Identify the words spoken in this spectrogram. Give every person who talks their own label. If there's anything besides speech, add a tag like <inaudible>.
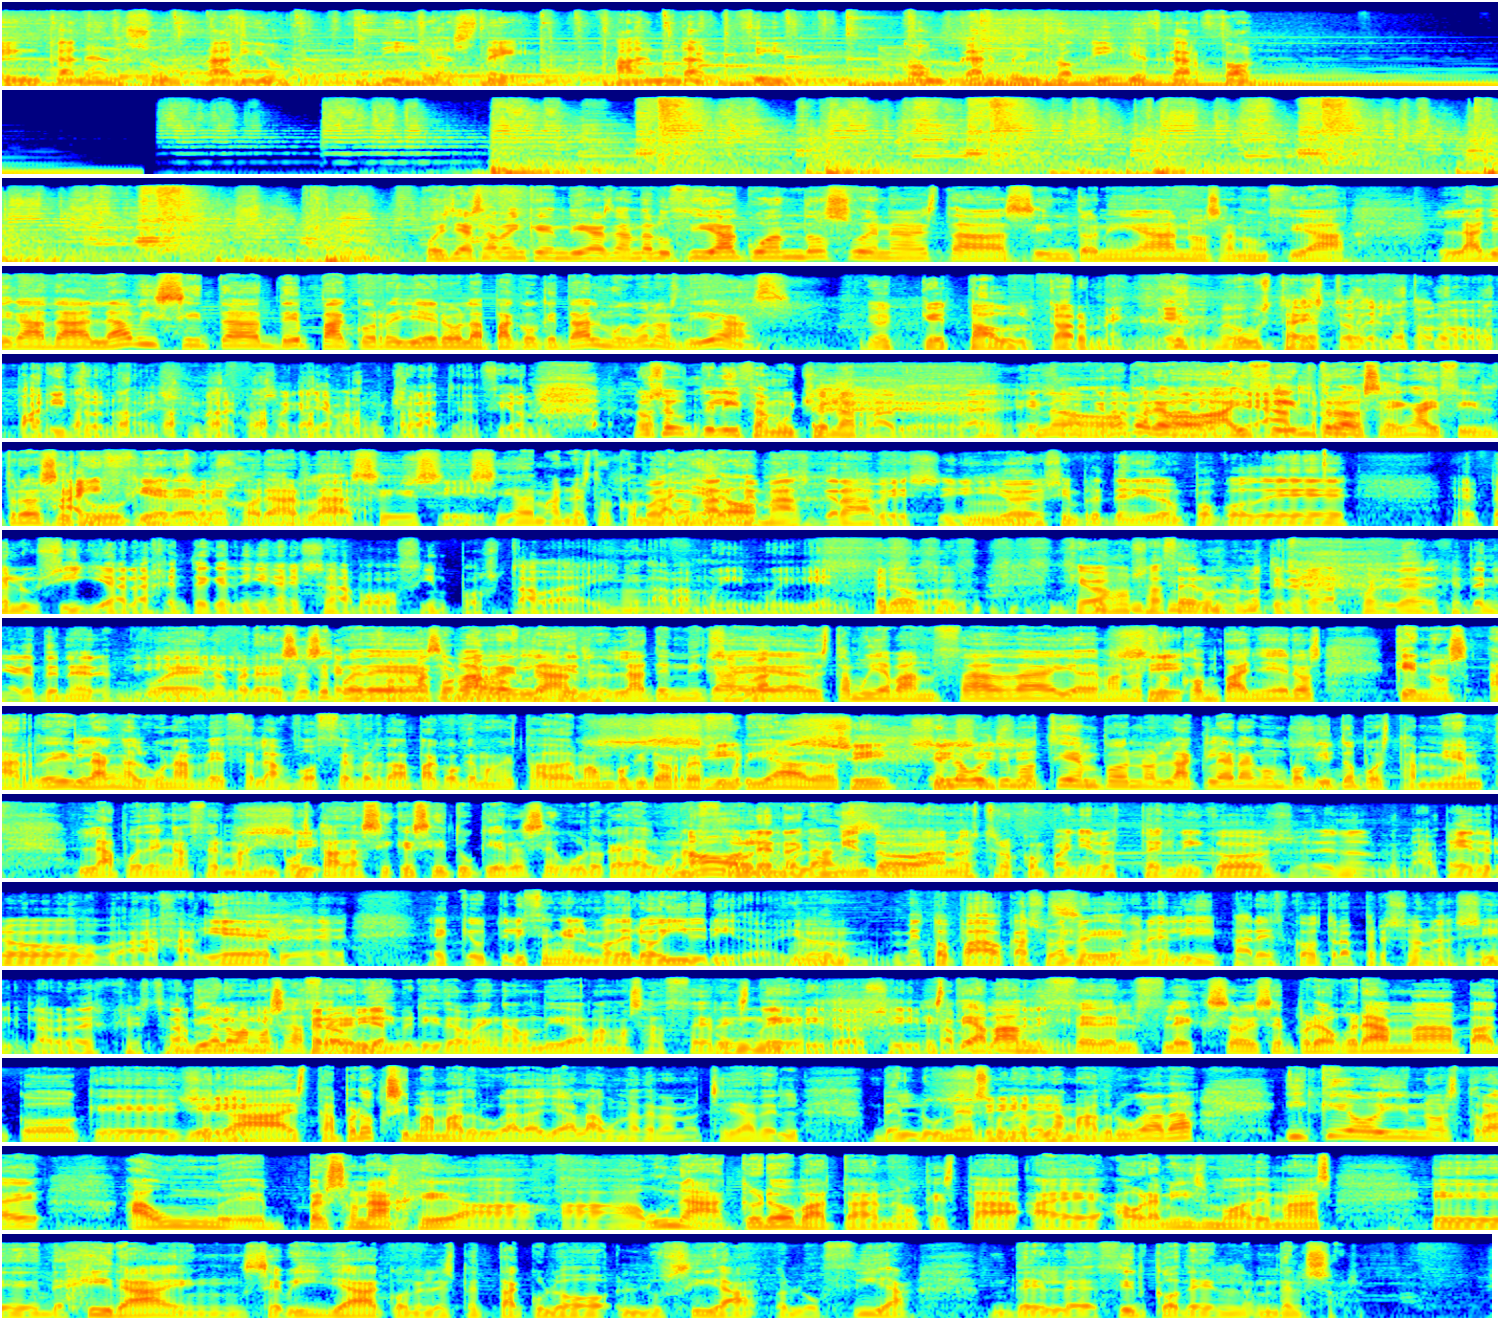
Speaker 1: En Canal Sur Radio, Días de Andalucía, con Carmen Rodríguez Garzón.
Speaker 2: Pues ya saben que en Días de Andalucía, cuando suena esta sintonía, nos anuncia la llegada, la visita de Paco Reyero. La Paco, ¿qué tal? Muy buenos días.
Speaker 3: ¿Qué tal, Carmen? me gusta esto del tono parítono, es una cosa que llama mucho la atención. No se utiliza mucho en la radio, ¿verdad?
Speaker 2: no, pero hay filtros, ¿eh? Hay filtros si tú quieres mejorarla. Sí, sí, sí, Además, nuestros compañeros.
Speaker 3: Puedo darme más graves. Yo mm. siempre he tenido un poco de eh, pelusilla, la gente que tenía esa voz impostada y quedaba muy, muy bien. Pero, eh, ¿qué vamos a hacer? Uno no tiene las cualidades que tenía que tener.
Speaker 2: bueno, pero eso se, puede, se va a arreglar. La técnica está muy avanzada y además nuestros compañeros que nos arreglan algunas veces las voces, ¿verdad, Paco? Que hemos estado además un poquito resfriados. en los últimos tiempos nos la aclaran un poquito, pues también la pueden hacer más impostada. Así que si tú quieres, seguro que hay alguna
Speaker 3: No, le recomiendo a nuestros compañeros técnicos, eh, Pedro, a Javier, eh, eh, que utilicen el modelo híbrido. Yo mm. me he topado casualmente con él y parezco otra persona. Sí, mm. la verdad es que está
Speaker 2: Un día lo vamos a hacer híbrido, venga, un día vamos a hacer este, este avance del Flexo, ese programa, Paco, que llega esta próxima madrugada ya, a la una de la noche ya del, del lunes, una de la madrugada, y que hoy nos trae a un eh, personaje, a, una acróbata, ¿no? que está ahora mismo, además, eh, de gira en Sevilla con el espectáculo Lucía, Lucía del Circo del, del Sol.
